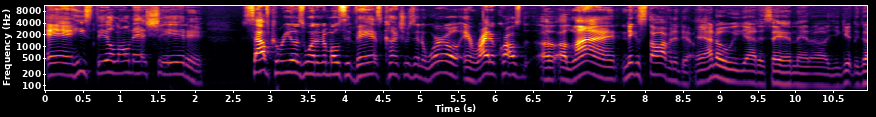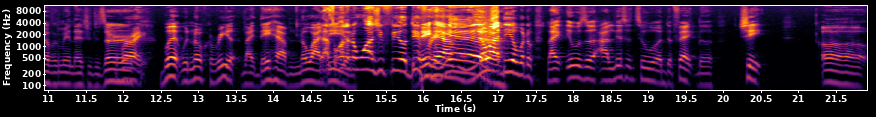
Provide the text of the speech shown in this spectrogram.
and he's still on that shit and south korea is one of the most advanced countries in the world and right across a, a line niggas starving to death And I know we got it saying that uh, you get the government that you deserve, Right. But with North Korea, like they have no idea. that's one of the ones you feel different. They have yeah. no idea what the like. It was a. I listened to a defector chick uh,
